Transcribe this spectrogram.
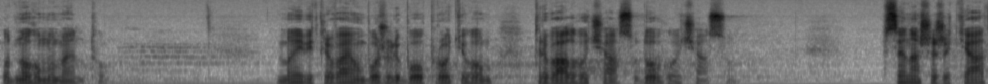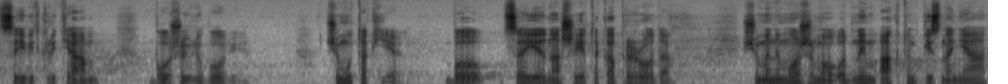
одного моменту. Ми відкриваємо Божу любов протягом тривалого часу, довгого часу. Все наше життя це є відкриттям Божої любові. Чому так є? Бо це є наша є така природа, що ми не можемо одним актом пізнання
